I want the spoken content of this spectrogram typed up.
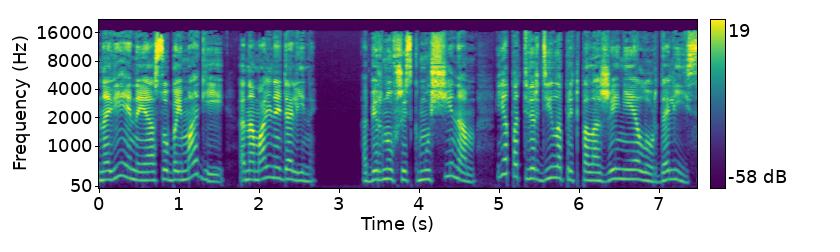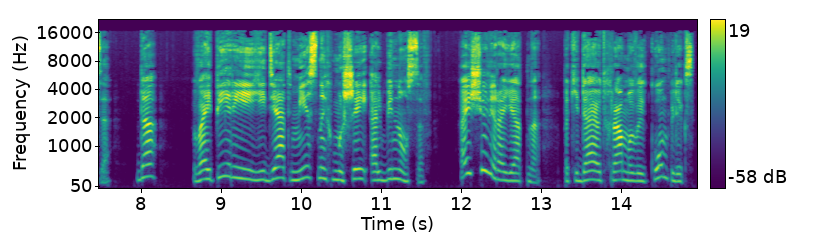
навеянные особой магией аномальной долины. Обернувшись к мужчинам, я подтвердила предположение лорда Лиса. Да, в Айперии едят местных мышей-альбиносов. А еще, вероятно, покидают храмовый комплекс,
